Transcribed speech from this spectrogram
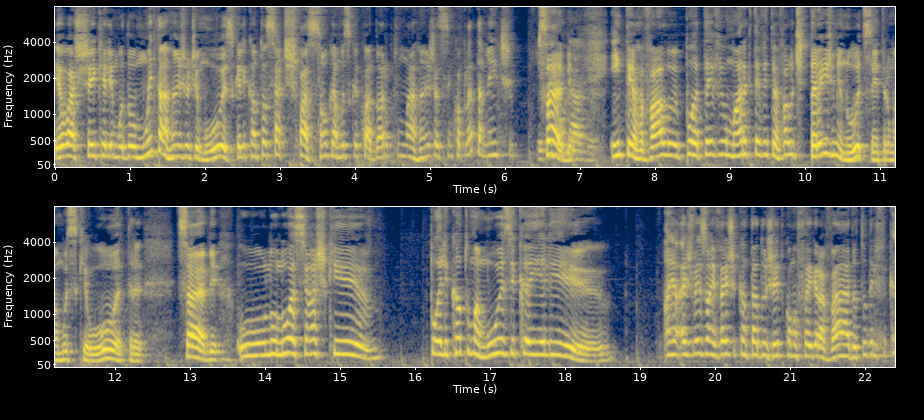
Eu achei que ele mudou muito arranjo de música. Ele cantou Satisfação, que é a música que eu adoro, com um arranjo assim completamente. Sabe? Equivocado. intervalo, pô, teve uma hora que teve intervalo de três minutos entre uma música e outra, sabe? O Lulu, assim, eu acho que, pô, ele canta uma música e ele, às vezes, ao invés de cantar do jeito como foi gravado, tudo, ele fica...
